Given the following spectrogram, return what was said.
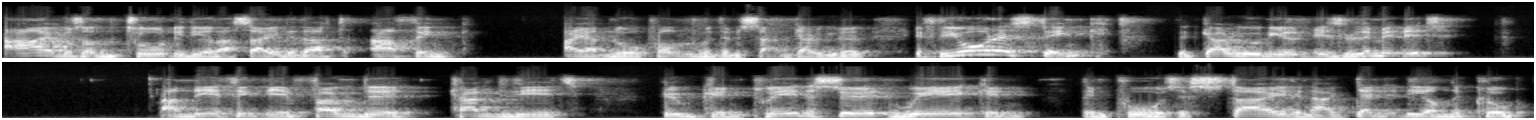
I was on the totally the other side of that. I think I had no problem with them sacking Gary O'Neil. If the owners think that Gary O'Neil is limited and they think they've found a candidate who can play in a certain way, can impose a style and identity on the club,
